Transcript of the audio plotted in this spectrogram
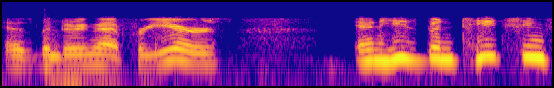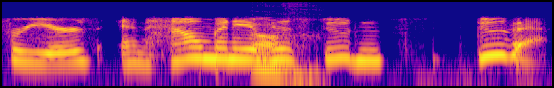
has been doing that for years, and he's been teaching for years. And how many of Oh. his students do that?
